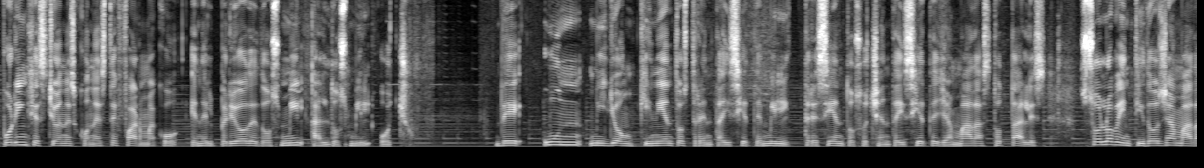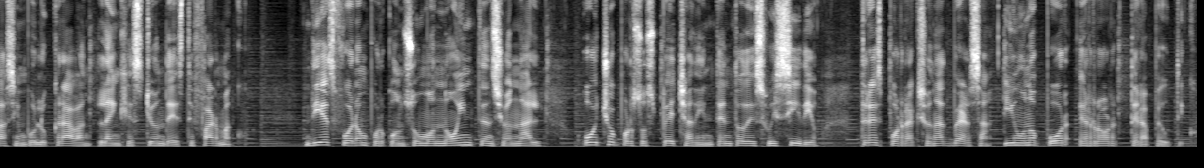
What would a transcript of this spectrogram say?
por ingestiones con este fármaco en el periodo de 2000 al 2008 de 1.537.387 llamadas totales, solo 22 llamadas involucraban la ingestión de este fármaco. 10 fueron por consumo no intencional, 8 por sospecha de intento de suicidio, 3 por reacción adversa y 1 por error terapéutico.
